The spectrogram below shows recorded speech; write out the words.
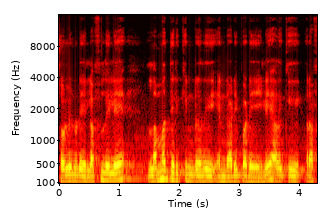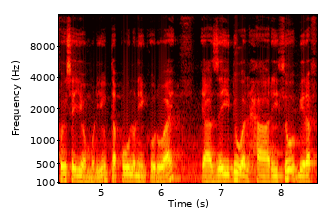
சொல்லினுடைய லஃப்லிலே லம்மத் இருக்கின்றது என்ற அடிப்படையிலே அதுக்கு ரஃபு செய்ய முடியும். தப்பூலு நீ கூறுவாய் யா ஜெய்து அல் ஹாரிசு பிரஃப்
